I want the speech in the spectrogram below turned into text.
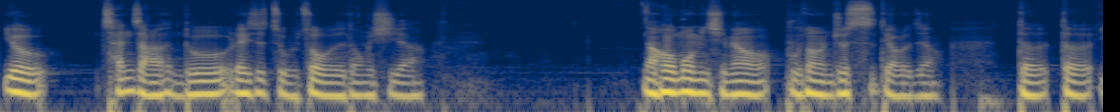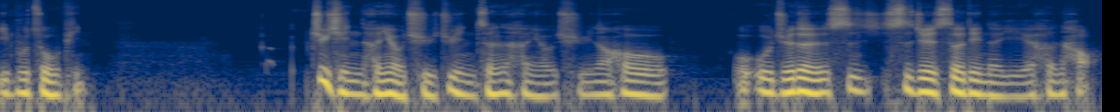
又掺杂了很多类似诅咒的东西啊，然后莫名其妙普通人就死掉了这样的的一部作品，剧情很有趣，剧情真的很有趣，然后我我觉得世世界设定的也很好，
